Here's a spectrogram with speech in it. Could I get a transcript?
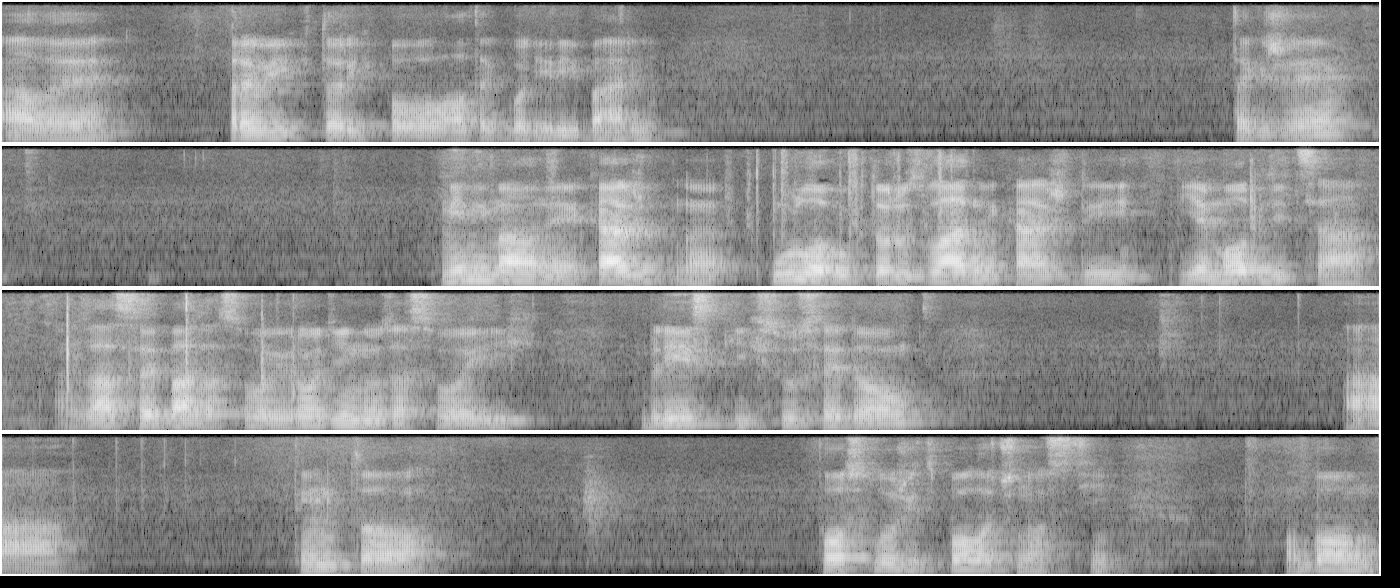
ale prvých, ktorých povolal, tak boli rybári. Takže minimálne každú, úlohu, ktorú zvládne každý, je modliť sa za seba, za svoju rodinu, za svojich blízkych susedov a týmto poslúžiť spoločnosti, lebo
